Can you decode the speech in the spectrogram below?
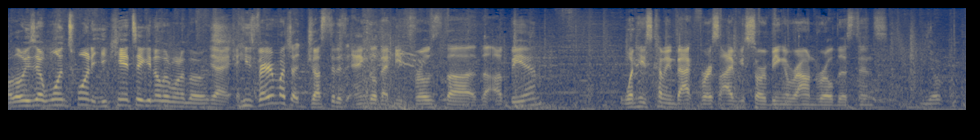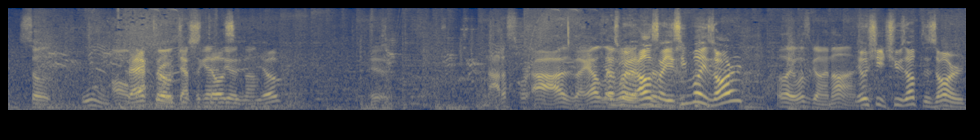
Although he's at 120, he can't take another one of those. Yeah, he's very much adjusted his angle that he throws the the up B in when he's coming back versus Ivysaur being around real distance. Yep. So Ooh, Oh, back throw definitely just does do it. it, though. Yep. yeah. not a swear. Ah, I was like, I was That's like, what I was like. Is he playing Zard? I was like, what's going on? Yoshi chews up the Zard.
